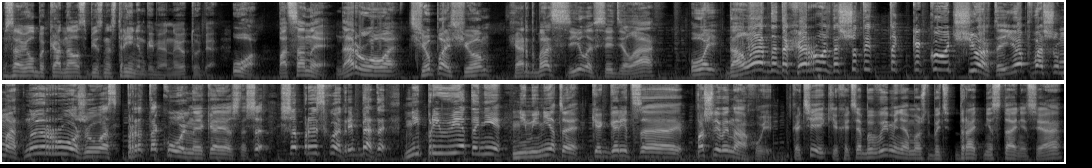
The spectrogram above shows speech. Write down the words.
завел бы канал с бизнес-тренингами на ютубе. О, пацаны, здорово, чё почем? Хардбас, сила, все дела. Ой, да ладно, да хорош, да что ты так какого черта, ёб вашу мать, ну и рожи у вас протокольные, конечно. Что происходит, ребята? Ни привета, ни, ни минета, как говорится, пошли вы нахуй. Котейки, хотя бы вы меня, может быть, драть не станете, а?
